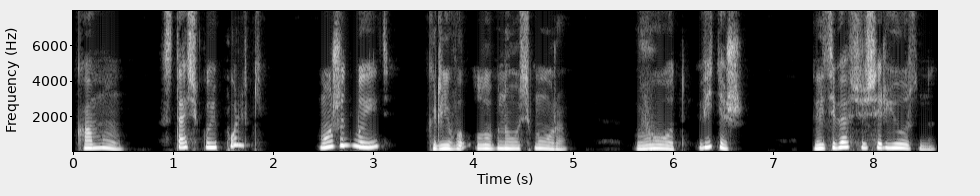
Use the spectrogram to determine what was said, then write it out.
Кому? Стаську и Польке? Может быть. Криво улыбнулась Мура. Вот, видишь? Для тебя все серьезно.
